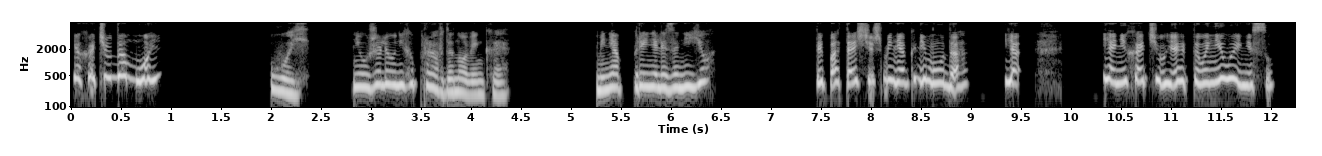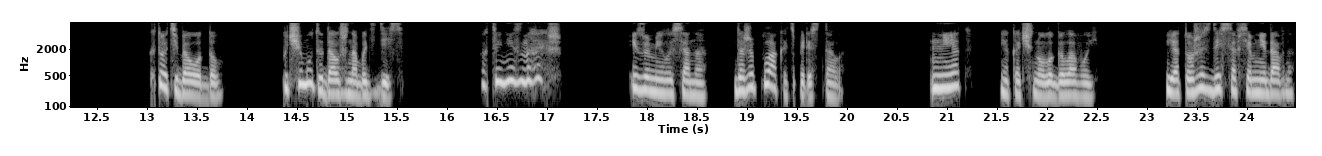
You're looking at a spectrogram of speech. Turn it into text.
Я хочу домой!» «Ой, неужели у них и правда новенькая?» Меня приняли за нее? Ты потащишь меня к нему, да? Я... я не хочу, я этого не вынесу. Кто тебя отдал? Почему ты должна быть здесь? А ты не знаешь? Изумилась она, даже плакать перестала. Нет, я качнула головой. Я тоже здесь совсем недавно.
